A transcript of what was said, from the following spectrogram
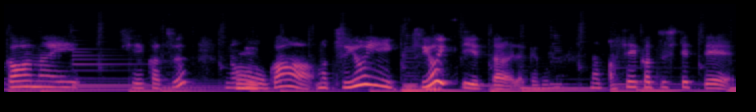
使わない生活の方が、まあ、強い強いって言ったらあれだけどなんか生活してて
